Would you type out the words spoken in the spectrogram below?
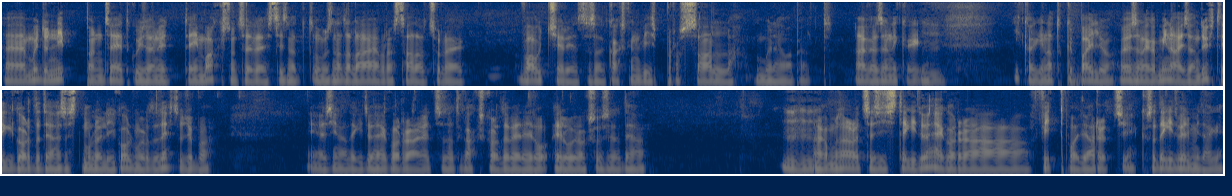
-hmm. muidu nipp on see, et kui sa nüüd ei maksnud selle eest, siis nad umbes nädala aja pärast saadavad sulle vautšeri, et sa saad kakskümmend viis prossa alla mõlema pealt. aga see on ikkagi mm., ikkagi natuke palju, ühesõnaga mina ei saanud ühtegi korda teha, sest mul oli kolm korda tehtud juba. ja sina tegid ühe korra, nüüd sa saad kaks korda veel elu, elu jooksul seda teha Mm -hmm. aga ma saan aru, et sa siis tegid ühe korra Fitbodi harjutusi, kas sa tegid veel midagi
